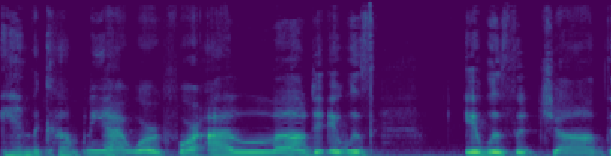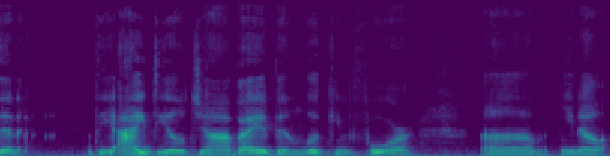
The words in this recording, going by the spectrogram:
And the company I worked for, I loved it. It was, it was the job that, the ideal job I had been looking for. Um, you know,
